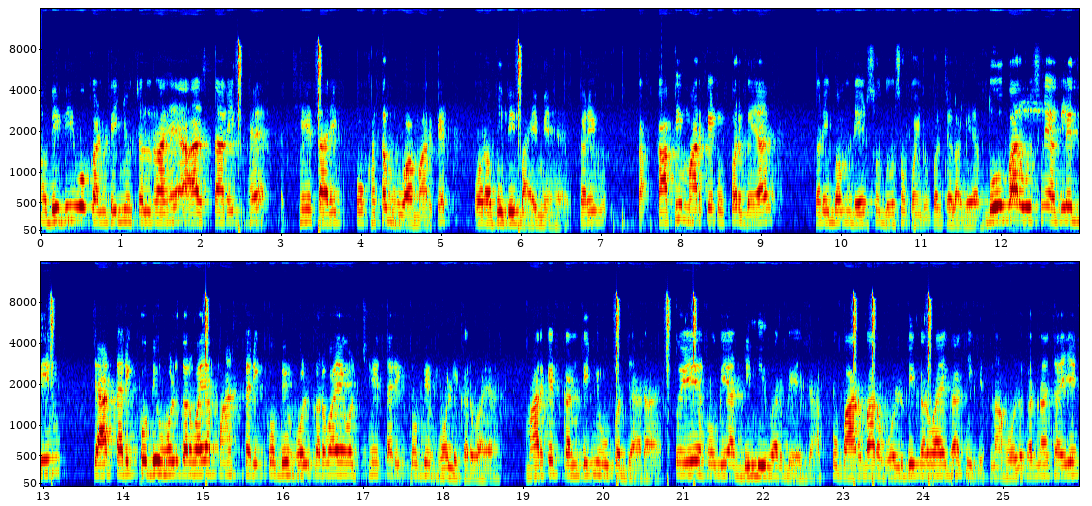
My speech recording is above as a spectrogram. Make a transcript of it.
अभी भी वो कंटिन्यू चल रहा है। आज तारीख है छः तारीख को ख़त्म हुआ मार्केट और अभी भी बाई में है। करीब का, काफ़ी मार्केट ऊपर गया करीबन डेढ़ सौ दो सौ पॉइंट ऊपर चला गया। दो बार उसने अगले दिन चार तारीख को भी होल्ड करवाया पाँच तारीख को भी होल्ड करवाया और छः तारीख को भी होल्ड करवाया। मार्केट कंटिन्यू ऊपर जा रहा है। तो ये हो गया डिलीवर बेज। आपको बार बार होल्ड भी करवाएगा कि कितना होल्ड करना चाहिए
